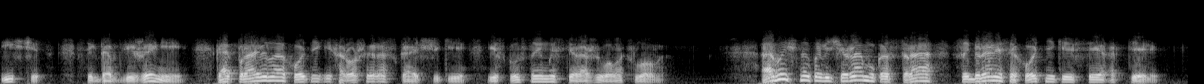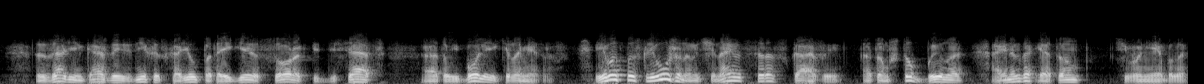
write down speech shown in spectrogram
ищет, всегда в движении. Как правило, охотники — хорошие рассказчики, искусные мастера живого слова. Обычно по вечерам у костра собирались охотники все артели. За день каждый из них исходил по тайге 40-50, а то и более километров. И вот после ужина начинаются рассказы о том, что было, а иногда и о том, чего не было.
